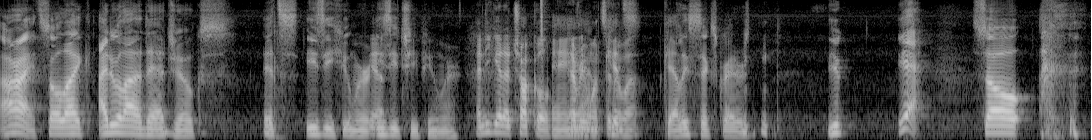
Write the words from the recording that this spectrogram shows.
All right, so like I do a lot of dad jokes. It's easy humor, Yeah. easy cheap humor. and you get a chuckle And every once in a while. okay, at least sixth graders. you, yeah. So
